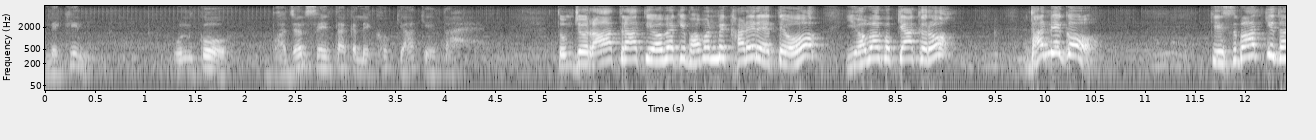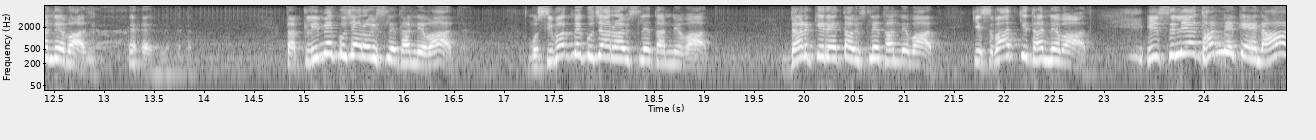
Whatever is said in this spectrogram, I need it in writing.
लेकिन उनको भजन संहिता का लेखो क्या कहता है? तुम जो रात रात यहोवा के भवन में खड़े रहते हो, यहोवा को क्या करो? धन्य को किस बात की धन्यवाद। तकलीफ़ में गुजारो इसलिए धन्यवाद। मुसीबत में गुजारो इसलिए धन्यवाद। डर के रहता हो इसलिए धन्यवाद किस बात की धन्यवाद। इसलिए धन्य कहना,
